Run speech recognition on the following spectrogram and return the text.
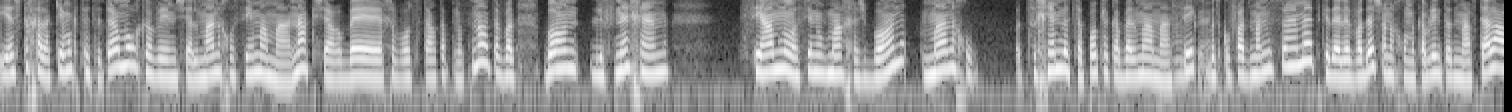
יש את החלקים הקצת יותר מורכבים של מה אנחנו עושים עם המענק שהרבה חברות סטארט-אפ נותנות, אבל בואו לפני כן, סיימנו, עשינו גמר חשבון, מה אנחנו צריכים לצפות לקבל מהמעסיק אוקיי. בתקופת זמן מסוימת, כדי לוודא שאנחנו מקבלים את הדמי אבטלה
